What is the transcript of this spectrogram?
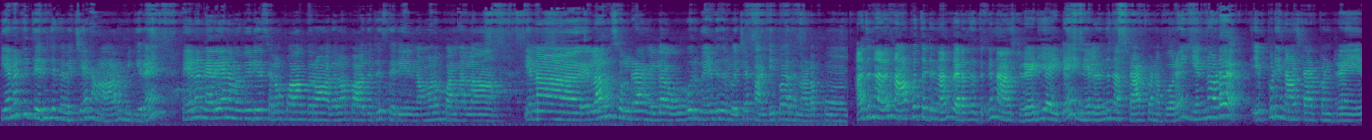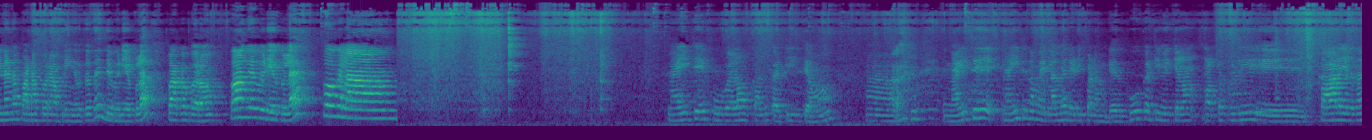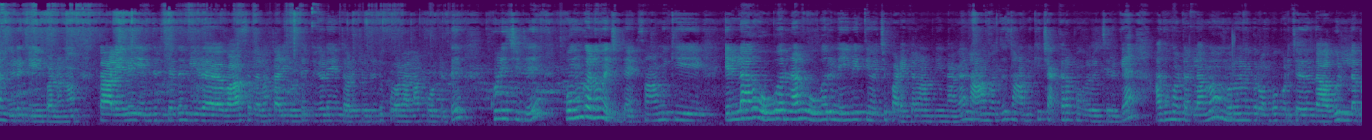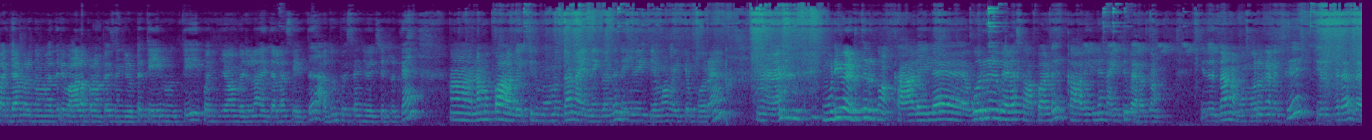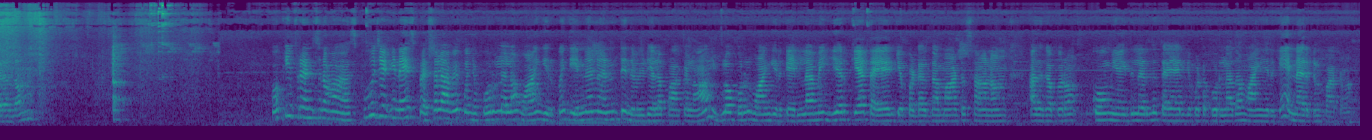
எனக்கு தெரிஞ்சதை வச்சே நான் ஆரம்பிக்கிறேன். ஏன்னா நிறையா நம்ம வீடியோஸ் எல்லாம் பார்க்குறோம். அதெல்லாம் பார்த்துட்டு சரி நம்மளும் பண்ணலாம். ஏன்னா எல்லாரும் சொல்றாங்கல்ல ஒவ்வொரு வேண்டுதல் வச்சா கண்டிப்பா அது நடக்கும். அதனால நாற்பத்தெட்டு நாள் விரதத்துக்கு நான் ரெடி ஆயிட்டேன். இன்னையில இருந்து நான் ஸ்டார்ட் பண்ண போறேன். என்னோட எப்படி நான் ஸ்டார்ட் பண்றேன் என்னென்ன பண்ண போறேன் அப்படிங்கறத இந்த வீடியோக்குள்ள பார்க்க போறோம். வாங்க வீடியோக்குள்ள போகலாம். நைட்டே பூவெல்லாம் உட்காந்து கட்டிட்டோம். நைட்டு நைட்டு நம்ம எல்லாமே ரெடி பண்ண முடியாது. பூ கட்டி வைக்கலாம் மற்றபடி காலையில் தான் வீடை க்ளீன் பண்ணணும். காலையில் எந்திரிச்சதும் வீடை வாசலெல்லாம் கழுவி விட்டு வீடையும் தொடச்சி விட்டுட்டு கோலம்லாம் போட்டுட்டு குளிச்சுட்டு பொங்கலும் வச்சுட்டேன். சாமிக்கு எல்லாரும் ஒவ்வொரு நாள் ஒவ்வொரு நெய்வேத்தியம் வச்சு படைக்கலாம் அப்படின்னாங்க. நான் வந்து சாமிக்கு சக்கரை பொங்கல் வச்சுருக்கேன். அது மட்டும் இல்லாமல் முருகனுக்கு ரொம்ப பிடிச்சது இந்த அவுளில் பஞ்சாமிரதம் மாதிரி வாழைப்பழம் பிசைஞ்சு விட்டு தேன் ஊற்றி கொஞ்சம் வெள்ளம் இதெல்லாம் சேர்த்து அதுவும் பிசைஞ்சு வச்சுட்ருக்கேன். நம்ம பால் இது மூணு தான் நான் இன்றைக்கி வந்து நெய்வேத்தியமாக வைக்க போகிறேன் முடிவு எடுத்திருக்கோம். காலையில் ஒரு வேளை சாப்பாடு காலையில் நைட்டு விரதம். இதுதான் நம்ம முருகனுக்கு இருக்கிற விரதம். ஓகே ஃப்ரெண்ட்ஸ் நம்ம பூஜைக்குனே ஸ்பெஷலாகவே கொஞ்சம் பொருளெல்லாம் வாங்கியிருக்கோம். இது என்னென்னன்ட்டு இந்த வீடியோவில் பார்க்கலாம். இவ்வளோ பொருள் வாங்கியிருக்கேன். எல்லாமே இயற்கையாக தயாரிக்கப்பட்டது தான் மாட்டு சாணம் அதுக்கப்புறம் கோமியம் இதுலேருந்து தயாரிக்கப்பட்ட பொருளாக தான் வாங்கியிருக்கேன். என்ன இருக்குன்னு பார்க்கலாம்.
